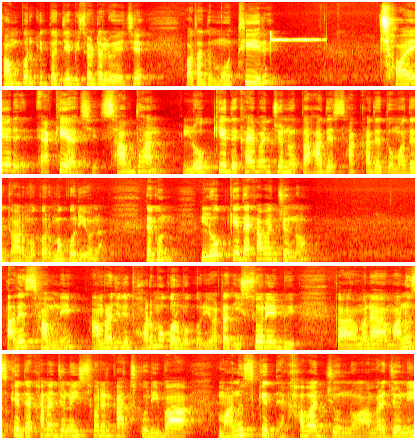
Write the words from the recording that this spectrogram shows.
সম্পর্কিত যে বিষয়টা রয়েছে, অর্থাৎ মথির ছয়ের একে আছে, সাবধান। লোককে দেখাইবার জন্য তাহাদের সাক্ষাতে তোমাদের ধর্মকর্ম করিও না। দেখুন, লোককে দেখাবার জন্য তাদের সামনে আমরা যদি ধর্মকর্ম করি, অর্থাৎ ঈশ্বরের মানে মানুষকে দেখানোর জন্য ঈশ্বরের কাজ করি বা মানুষকে দেখাবার জন্য আমরা যদি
